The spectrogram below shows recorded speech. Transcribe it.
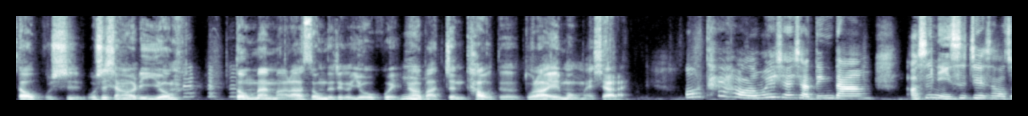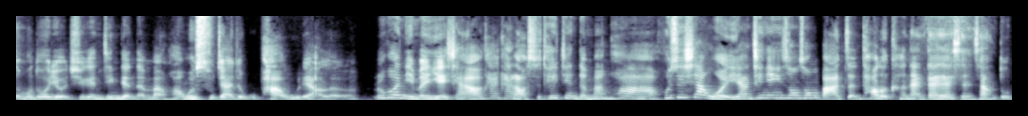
倒不是，我是想要利用动漫马拉松的这个优惠，然后把整套的哆啦 A 梦买下来。哦，太好了！我也喜欢小叮当。老师，你一次介绍这么多有趣跟经典的漫画，我暑假就不怕无聊了。如果你们也想要看看老师推荐的漫画啊，或是像我一样轻轻松松把整套的柯南带在身上读，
